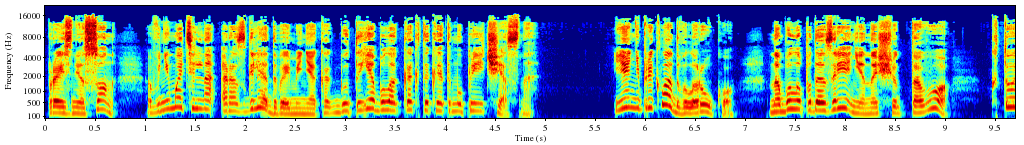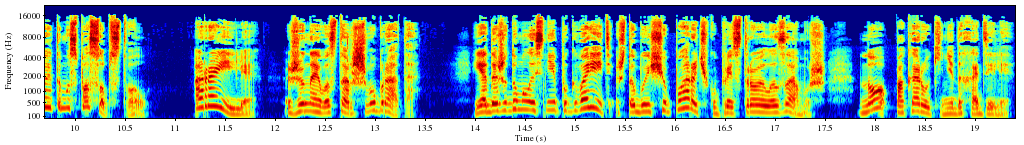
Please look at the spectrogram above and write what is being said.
произнес он, внимательно разглядывая меня, как будто я была как-то к этому причастна. Я не прикладывала руку, но было подозрение насчет того, кто этому способствовал. А Раиля, жена его старшего брата. Я даже думала с ней поговорить, чтобы еще парочку пристроила замуж, но пока руки не доходили.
